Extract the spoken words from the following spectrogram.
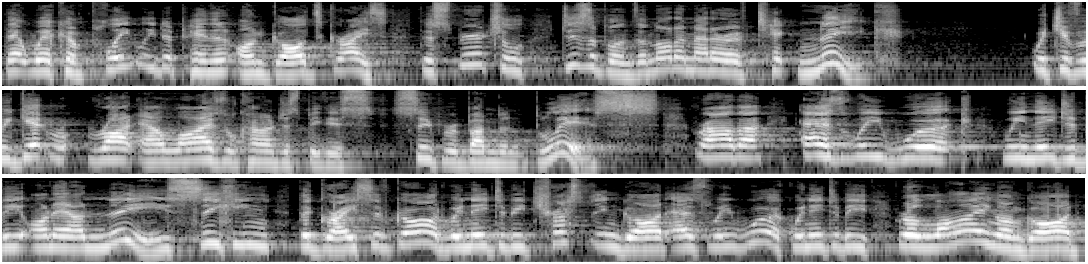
that we're completely dependent on God's grace. The spiritual disciplines are not a matter of technique, which, if we get right, our lives will kind of just be this superabundant bliss. Rather, as we work, we need to be on our knees seeking the grace of God. We need to be trusting God as we work. We need to be relying on God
